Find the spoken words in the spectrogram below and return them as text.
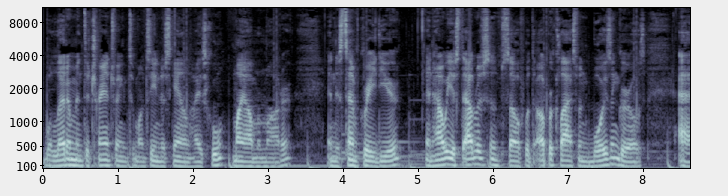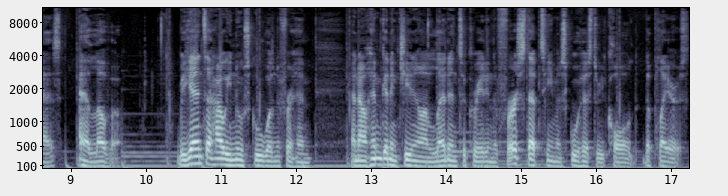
what led him into transferring to Monsignor Scanlan High School, my alma mater, in his 10th grade year, and how he established himself with the upperclassmen boys and girls as Ed Lover. We get into how he knew school wasn't for him and how him getting cheated on led into creating the first step team in school history called the Players.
